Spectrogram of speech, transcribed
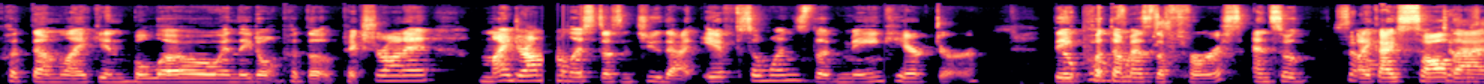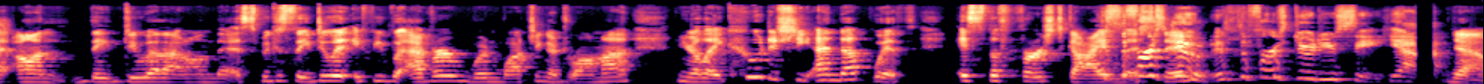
put them like in below, and they don't put the picture on it. My drama list doesn't do that. If someone's the main character, they They'll put them as the first. first, and so so like I saw that on they do that on this because they do it if you've ever when watching a drama and you're like, who does she end up with? It's the first guy It's the first dude. It's the first dude you see. Yeah. Yeah.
